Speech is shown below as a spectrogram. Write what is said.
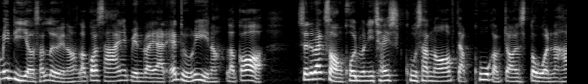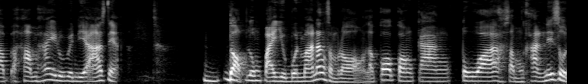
ไม่ดีเอาซะเลยเนาะแล้วก็ซ้ายเนี่ยเป็นไรอันเอ็ดดูรี่เนาะแล้วก็เซนเตอร์แบ็กสองคนวันนี้ใช้คูซานอฟจับคู่กับจอห์นสโตนนะครับทำให้รูเบนดิอาสเนี่ยดรอปลงไปอยู่บนม้านั่งสำรอง แล้วก็กองกลางตัวสำคัญที่สุด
